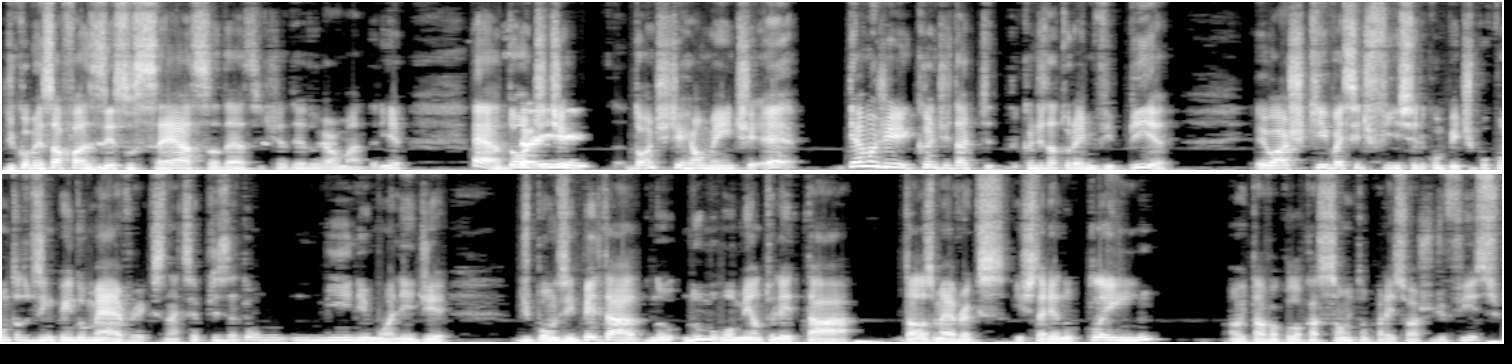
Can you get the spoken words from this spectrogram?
de começar a fazer sucesso, né? Assistir do Real Madrid. É, Doncic, realmente é em termos de candidat candidatura MVP, eu acho que vai ser difícil ele competir por conta do desempenho do Mavericks, né? Que você precisa ter um mínimo ali de, de bom desempenho. Ele tá, no, no momento, ele tá. Dallas Mavericks estaria no play-in, a oitava colocação, então para isso eu acho difícil.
